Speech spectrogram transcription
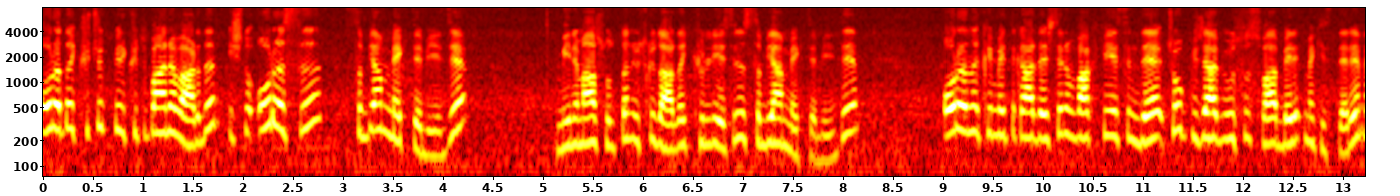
Orada küçük bir kütüphane vardır. İşte orası Sıbyan Mektebi'ydi. Mihrimah Sultan Üsküdar'daki külliyesinin Sıbyan Mektebi'ydi. Oranın kıymetli kardeşlerin vakfiyesinde çok güzel bir husus var belirtmek isterim.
